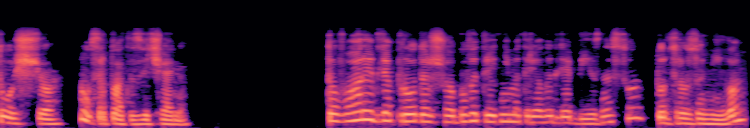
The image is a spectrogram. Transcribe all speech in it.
тощо, ну, зарплати, звичайно. Товари для продажу або витрітні матеріали для бізнесу, тут зрозуміло.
